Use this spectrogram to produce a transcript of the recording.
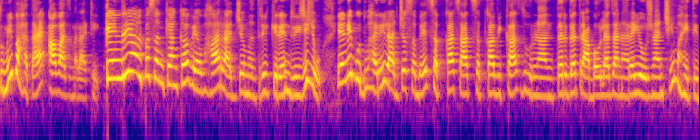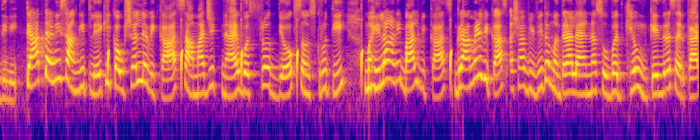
तुम्ही पाहताय आवाज मराठी. केंद्रीय अल्पसंख्याक व्यवहार राज्यमंत्री किरेन रिजिजू यांनी बुधवारी राज्यसभेत सबका साथ सबका विकास धोरणाअंतर्गत राबवल्या जाणाऱ्या योजनांची माहिती दिली. त्यात त्यांनी सांगितले की कौशल्य विकास सामाजिक न्याय वस्त्रोद्योग संस्कृती महिला आणि बाल विकास ग्रामीण विकास अशा विविध मंत्रालयांना सोबत घेऊन केंद्र सरकार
